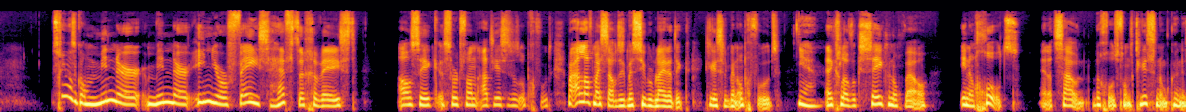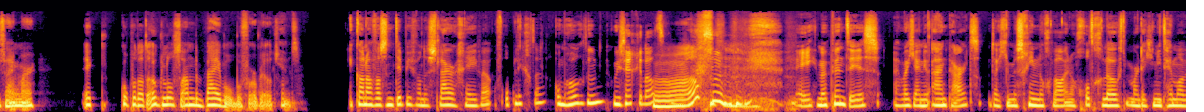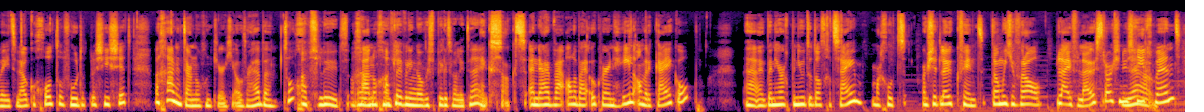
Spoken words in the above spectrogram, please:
misschien was ik wel minder, minder in your face heftig geweest als ik een soort van atheïstisch was opgevoed. Maar I love myself, dus ik ben super blij dat ik christelijk ben opgevoed. Ja. En ik geloof ook zeker nog wel in een God. En dat zou de God van het christendom kunnen zijn, maar ik koppel dat ook los aan de Bijbel bijvoorbeeld. Want- Ik kan alvast een tipje van de sluier geven of oplichten, omhoog doen. Hoe zeg je dat? Wat? Nee, mijn punt is, eh, wat jij nu aankaart, dat je misschien nog wel in een God gelooft, maar dat je niet helemaal weet welke God of hoe dat precies zit. We gaan het daar nog een keertje over hebben, toch? Absoluut. We gaan Een nog een aflevering over spiritualiteit. Exact. En daar hebben wij allebei ook weer een hele andere kijk op. Eh, ik ben heel erg benieuwd hoe dat gaat zijn. Maar goed, als je het leuk vindt, dan moet je vooral blijven luisteren als je nieuwsgierig Ja. bent.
